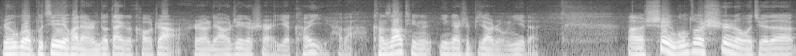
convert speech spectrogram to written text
如果不介意的话，两人都戴个口罩，然后聊这个事儿也可以，好吧？consulting 应该是比较容易的。呃，摄影工作室呢，我觉得，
